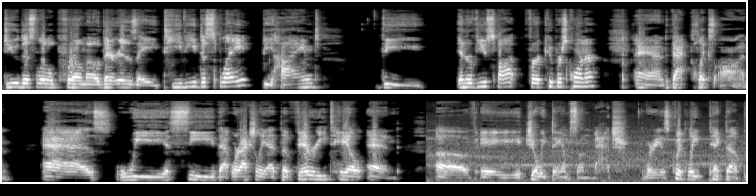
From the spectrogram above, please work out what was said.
do this little promo, there is a TV display behind the interview spot for Cooper's Corner, and that clicks on as we see that we're actually at the very tail end of a Joey Damson match, where he has quickly picked up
